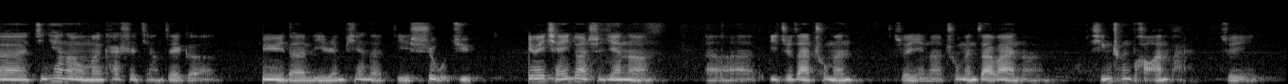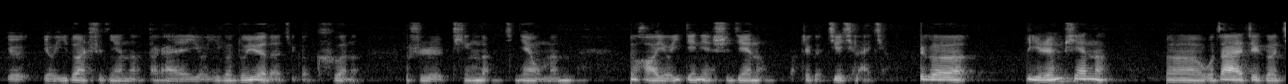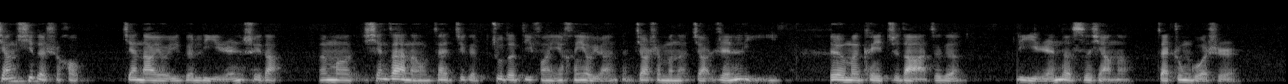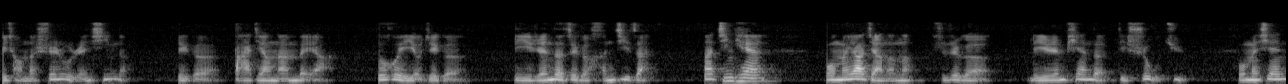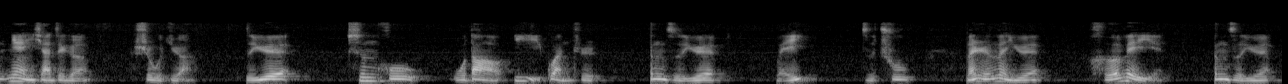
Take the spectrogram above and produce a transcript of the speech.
呃，今天呢，我们开始讲这个《论语》的《礼仁篇》的第十五句。因为前一段时间呢，呃，一直在出门，所以呢，出门在外呢，行程不好安排，所以有有一段时间呢，大概有一个多月的这个课呢，都是停的。今天我们正好有一点点时间呢，把这个接起来讲。这个《礼仁篇》呢，呃，我在这个江西的时候见到有一个礼仁隧道。那么现在呢，我在这个住的地方也很有缘分，叫什么呢？叫仁礼。所以我们可以知道啊，这个礼仁的思想呢，在中国是非常的深入人心的。这个大江南北啊，都会有这个礼仁的这个痕迹在。那今天我们要讲的呢，是这个礼仁篇的第十五句。我们先念一下这个十五句啊。子曰：“生乎吾道一以贯之。”曾子曰。为子出，门人问曰：“何谓也？”曾子曰：“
